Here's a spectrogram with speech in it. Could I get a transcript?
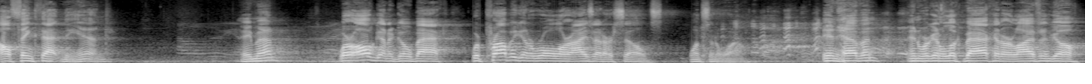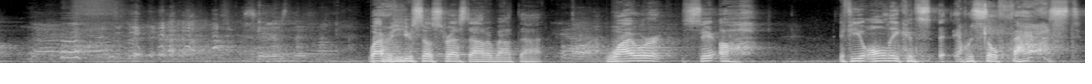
I'll think that in the end. Hallelujah. Amen? We're all going to go back. We're probably going to roll our eyes at ourselves once in a while in heaven, and we're going to look back at our lives and go, Why were you so stressed out about that? Why were, ser- oh, if you only could, it was so fast.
